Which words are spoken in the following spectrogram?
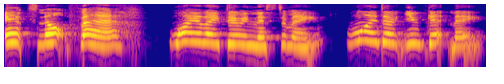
it's not fair. Why are they doing this to me? Why don't you get me?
